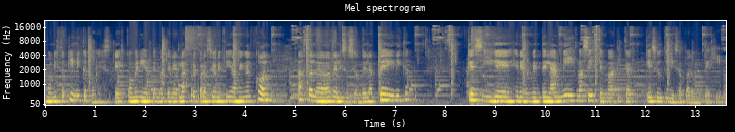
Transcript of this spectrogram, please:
inmunistoquímica, pues es conveniente mantener las preparaciones fijas en alcohol hasta la realización de la técnica, que sigue generalmente la misma sistemática que se utiliza para un tejido.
